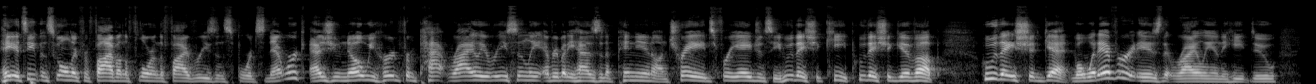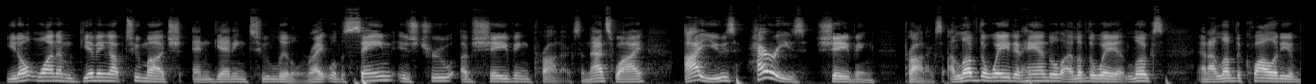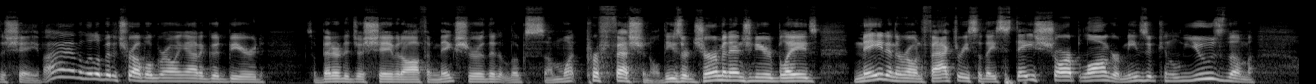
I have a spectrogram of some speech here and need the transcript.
Hey, it's Ethan Skolnick for Five on the Floor on the Five Reasons Sports Network. As you know, we heard from Pat Riley recently. Everybody has an opinion on trades, free agency, who they should keep, who they should give up, who they should get. Well, whatever it is that Riley and the Heat do, you don't want them giving up too much and getting too little, right? Well, the same is true of shaving products. And that's why I use Harry's shaving products. I love the weight it handles, I love the way it looks, and I love the quality of the shave. I have a little bit of trouble growing out a good beard so better to just shave it off and make sure that it looks somewhat professional. These are German engineered blades made in their own factory so they stay sharp longer, means you can use them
